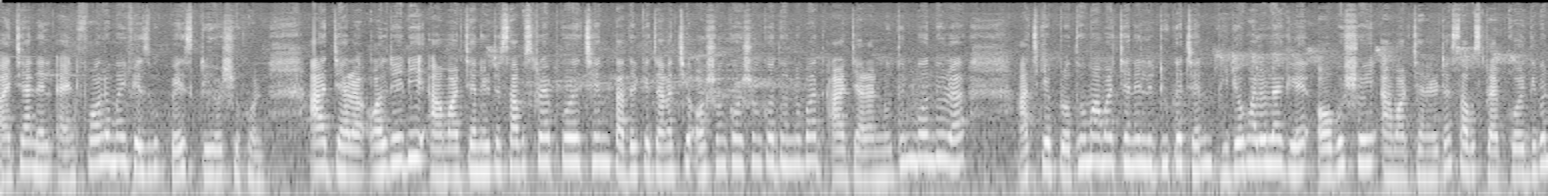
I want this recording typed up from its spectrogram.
my channel and follow my Facebook page Griha Sukhan. আর যারা অলরেডি আমার চ্যানেলটা সাবস্ক্রাইব করেছেন, তাদেরকে জানাচ্ছি অসংখ্য অসংখ্য ধন্যবাদ। আর যারা নতুন বন্ধুরা আজকে প্রথম আমার চ্যানেলে ঢুকেছেন। ভিডিও ভালো লাগলে অবশ্যই আমার চ্যানেলটা সাবস্ক্রাইব করে দিবেন।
